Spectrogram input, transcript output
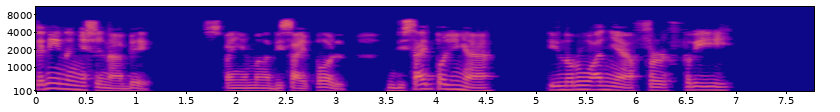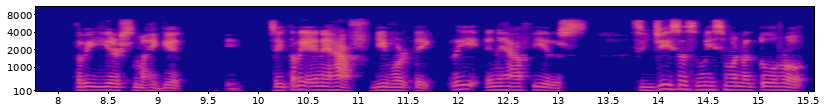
Kanino niya sinabi? Sa kanyang mga disciple. Yung disciple niya, tinuruan niya for three, three years mahigit. Say three and a half, give or take. Three and a half years. Si Jesus mismo nagturo.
